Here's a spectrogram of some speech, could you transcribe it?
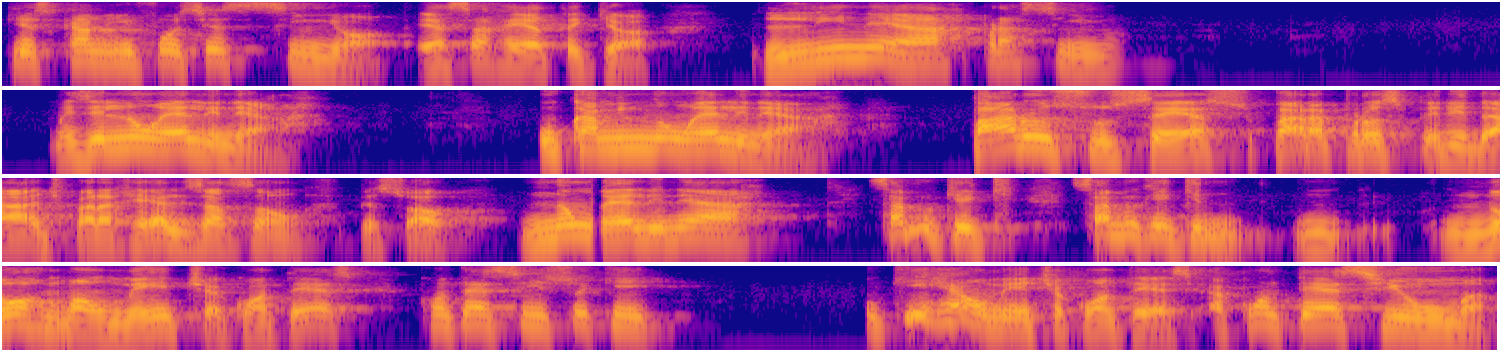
que esse caminho fosse assim, ó, essa reta aqui, ó, linear para cima. Mas ele não é linear. O caminho não é linear. Para o sucesso, para a prosperidade, para a realização pessoal, não é linear. Sabe o que, sabe o que, que normalmente acontece? Acontece isso aqui. O que realmente acontece? Acontece uma,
